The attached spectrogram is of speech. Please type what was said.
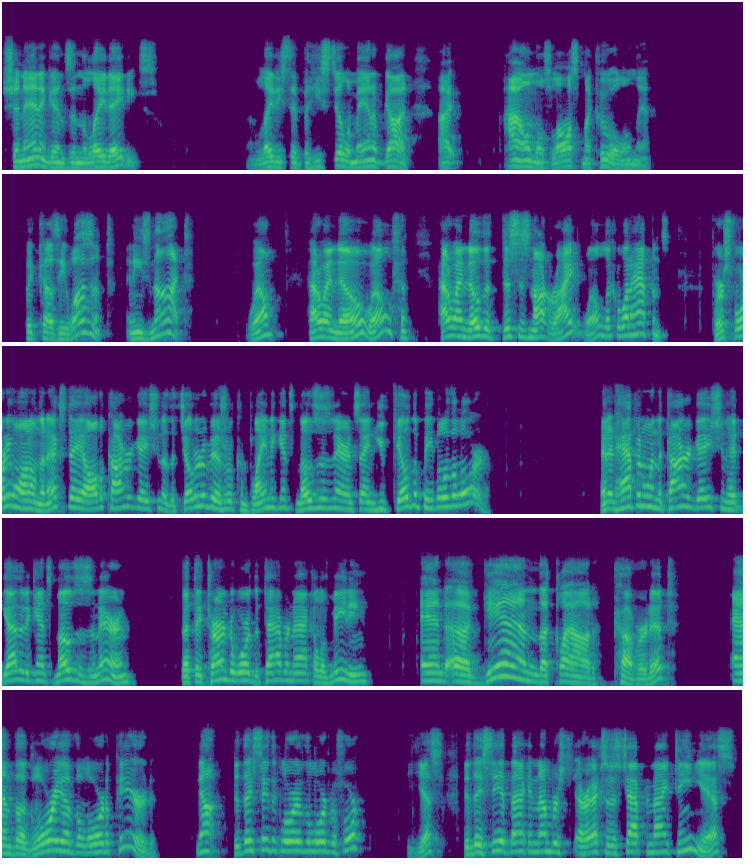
shenanigans in the late 80s. And the lady said, but he's still a man of God. I I almost lost my cool on that. Because he wasn't, and he's not. Well, how do I know? Well, How do I know that this is not right? Well, look at what happens. Verse 41 On the next day, all the congregation of the children of Israel complained against Moses and Aaron, saying, You've killed the people of the Lord. And it happened when the congregation had gathered against Moses and Aaron that they turned toward the tabernacle of meeting, and again the cloud covered it, and the glory of the Lord appeared. Now, did they see the glory of the Lord before? Yes. Did they see it back in Numbers or Exodus chapter 19? Yes.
